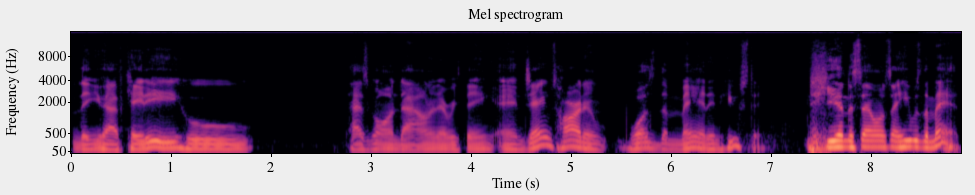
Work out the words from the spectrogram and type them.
then you have KD who has gone down and everything, and James Harden was the man in Houston. you understand what I'm saying? He was the man.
